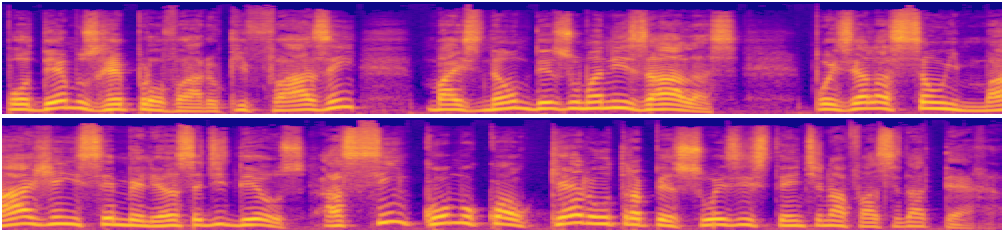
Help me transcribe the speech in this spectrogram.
Podemos reprovar o que fazem, mas não desumanizá-las, pois elas são imagem e semelhança de Deus, assim como qualquer outra pessoa existente na face da terra.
